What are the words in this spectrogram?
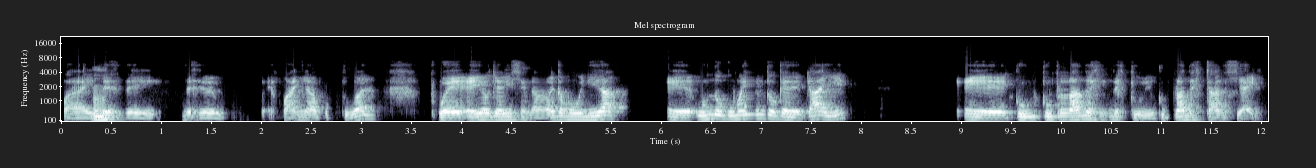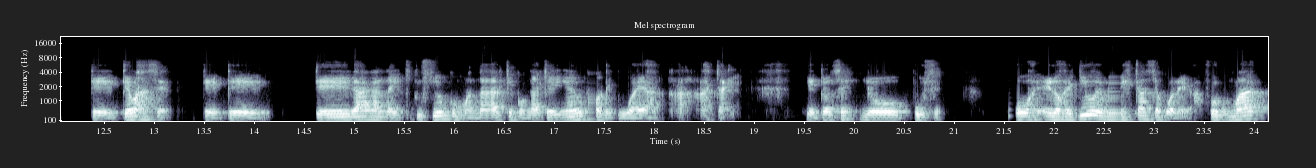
para ir desde, desde España a Portugal. Pues ellos te dicen, la beca movilidad eh, un documento que detalle eh, tu, plan de, estudio, tu plan de estancia ahí. ¿Qué, qué vas a hacer? ¿Qué, qué, qué gana la institución con mandarte, con darte dinero para que tú vayas hasta ahí? Y entonces yo puse, pues, el objetivo de mi estancia, ¿cuál era? Formar,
